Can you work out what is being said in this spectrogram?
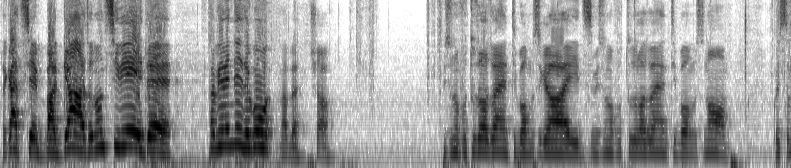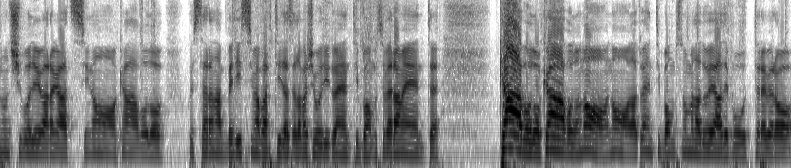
Ragazzi è buggato, non si vede Ma vi rendete conto? Vabbè, ciao Mi sono fottuto la 20 bombs guys Mi sono fottuto la 20 bombs, no questo non ci voleva ragazzi, no, cavolo. Questa era una bellissima partita se la facevo di 20 bombs, veramente. Cavolo, cavolo, no, no, la 20 bombs non me la dovevate fottere però.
